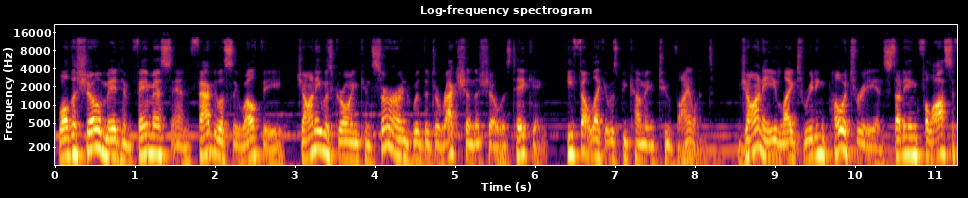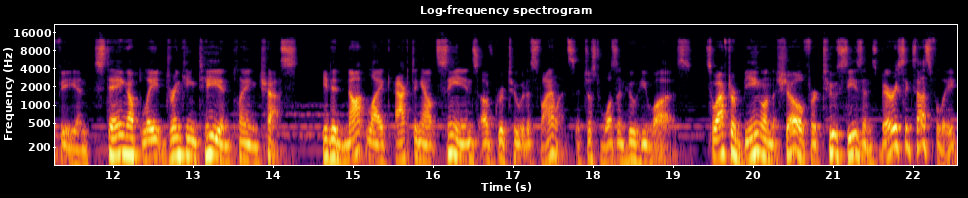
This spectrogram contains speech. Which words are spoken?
While the show made him famous and fabulously wealthy, Johnny was growing concerned with the direction the show was taking. He felt like it was becoming too violent. Johnny liked reading poetry and studying philosophy and staying up late drinking tea and playing chess. He did not like acting out scenes of gratuitous violence. It just wasn't who he was. So, after being on the show for two seasons very successfully,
